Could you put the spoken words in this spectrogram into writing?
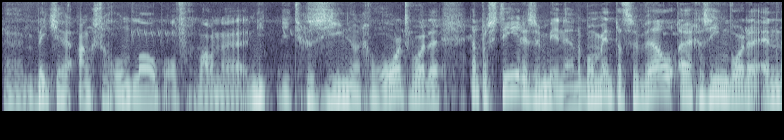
een beetje angstig rondlopen... of gewoon eh, niet, niet gezien en gehoord worden... dan presteren ze minder. En op het moment dat ze wel eh, gezien worden... en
